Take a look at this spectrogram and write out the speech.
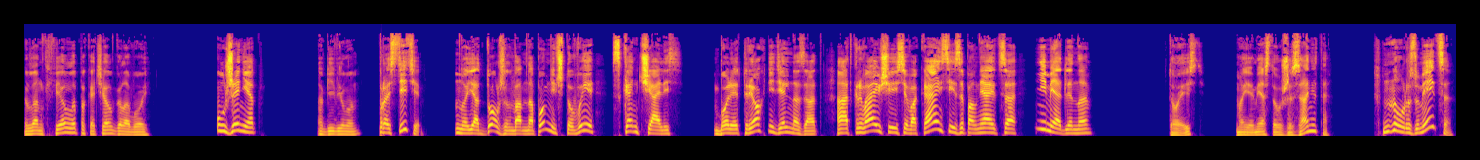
Лангфелло покачал головой. Уже нет, объявил он. Простите, но я должен вам напомнить, что вы скончались более трех недель назад, а открывающиеся вакансии заполняются немедленно. То есть Мое место уже занято? Ну, разумеется,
